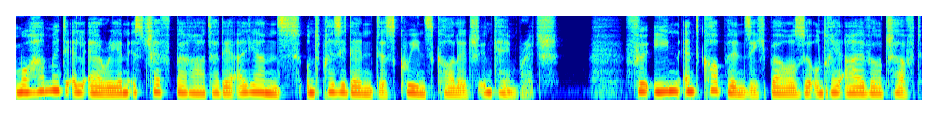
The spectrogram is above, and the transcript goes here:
Mohammed El-Arian ist Chefberater der Allianz und Präsident des Queen's College in Cambridge. Für ihn entkoppeln sich Börse und Realwirtschaft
